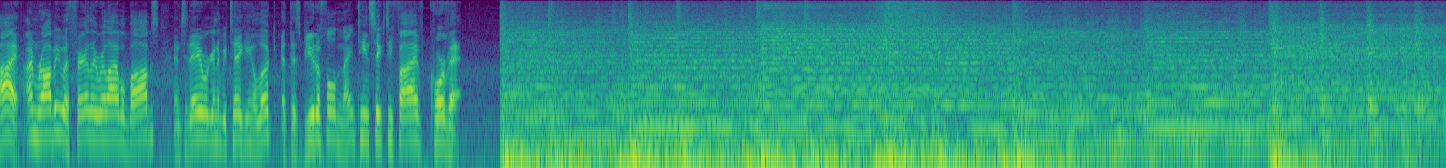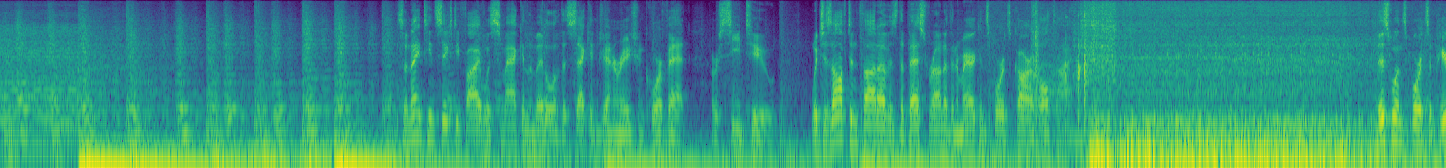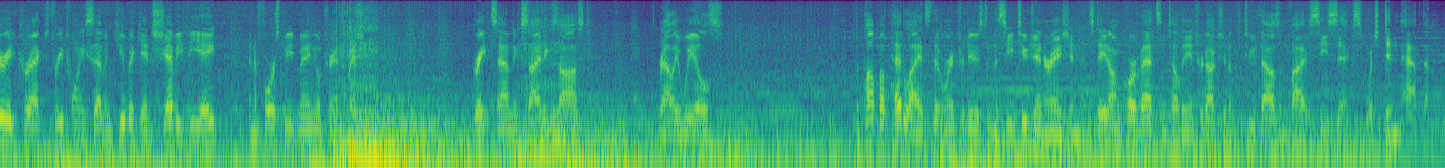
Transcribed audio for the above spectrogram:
Hi, I'm Robbie with Fairly Reliable Bob's, and today we're going to be taking a look at this beautiful 1965 Corvette. So 1965 was smack in the middle of the second generation Corvette, or C2, which is often thought of as the best run of an American sports car of all time. This one sports a period correct 327 cubic inch Chevy V8 and a 4-speed manual transmission. Great sounding side exhaust, rally wheels, the pop-up headlights that were introduced in the C2 generation and stayed on Corvettes until the introduction of the 2005 C6, which didn't have them.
